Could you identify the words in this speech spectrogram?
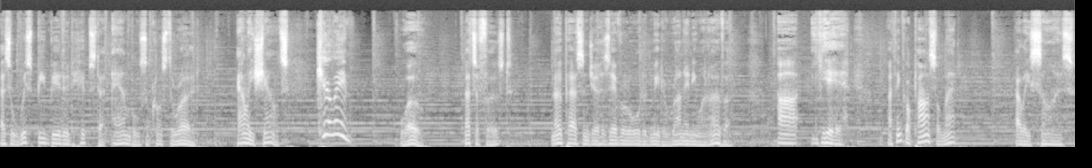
as a wispy bearded hipster ambles across the road. Ali shouts, Kill him! Whoa, that's a first. No passenger has ever ordered me to run anyone over. Uh, yeah, I think I'll pass on that. Ali sighs.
